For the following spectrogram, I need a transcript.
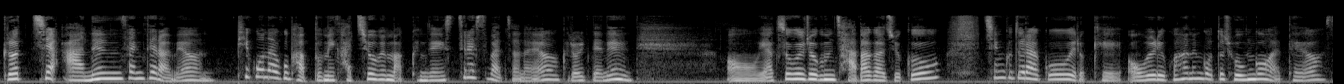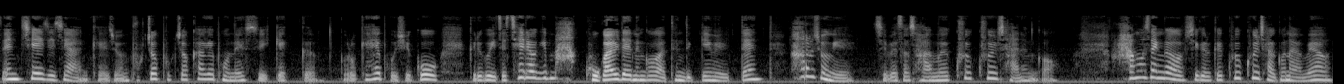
그렇지 않은 상태라면 피곤하고 바쁨이 같이 오면 막 굉장히 스트레스 받잖아요. 그럴 때는 어, 약속을 조금 잡아가지고 친구들하고 이렇게 어울리고 하는 것도 좋은 것 같아요. 센치해지지 않게 좀 북적북적하게 보낼 수 있게끔 그렇게 해보시고 그리고 이제 체력이 막 고갈되는 것 같은 느낌일 땐 하루 종일 집에서 잠을 쿨쿨 자는 거 아무 생각 없이 그렇게 쿨쿨 자고 나면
